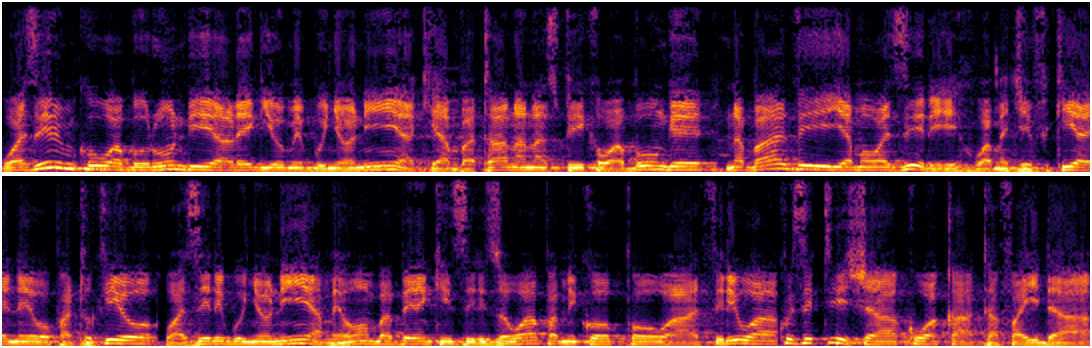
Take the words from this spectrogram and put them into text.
Waziri Mkuu wa Burundi Alegiome Bunyoni akiambatana na spika wa bunge na baadhi ya mawaziri wamejifikia eneo patukio. Waziri Bunyoni ameomba benki zilizowapa mikopo waathiriwa kusitisha kuwakata faida.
